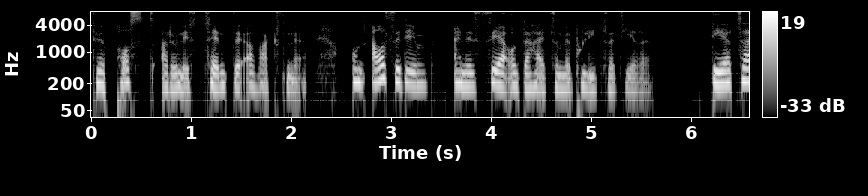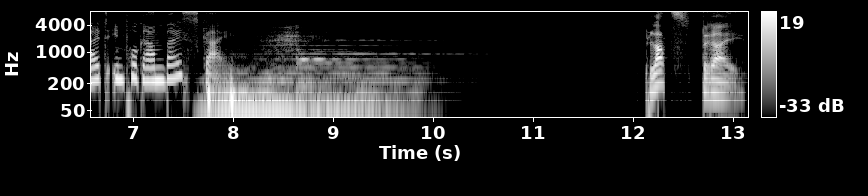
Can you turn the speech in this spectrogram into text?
für postadoleszente Erwachsene und außerdem eine sehr unterhaltsame Polizsatire. Derzeit im Programm bei Sky. Platz 3.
